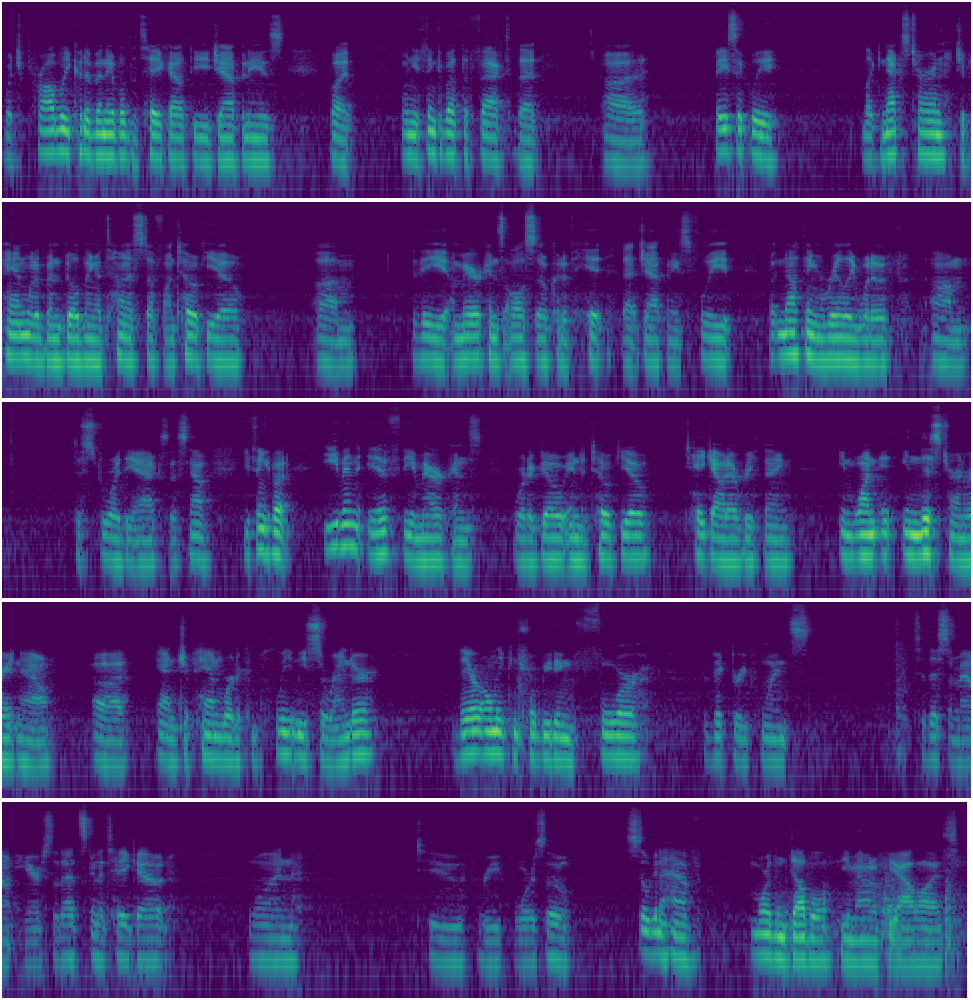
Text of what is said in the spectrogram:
which probably could have been able to take out the Japanese. But when you think about the fact that uh, basically, like next turn, Japan would have been building a ton of stuff on Tokyo. Um, the Americans also could have hit that Japanese fleet, but nothing really would have um, destroyed the Axis. Now, you think about even if the Americans were to go into Tokyo, take out everything in one in this turn right now, uh, and Japan were to completely surrender, they're only contributing four victory points to this amount here. So that's going to take out one, two, three, four. So still going to have more than double the amount of the allies.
